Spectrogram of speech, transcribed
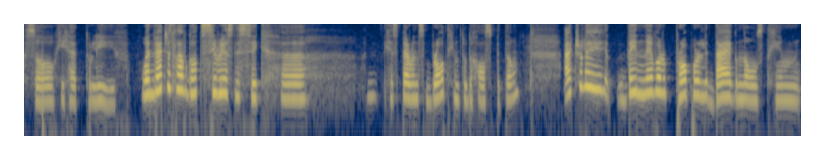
so he had to leave. When Vyacheslav got seriously sick, uh, his parents brought him to the hospital. Actually, they never properly diagnosed him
